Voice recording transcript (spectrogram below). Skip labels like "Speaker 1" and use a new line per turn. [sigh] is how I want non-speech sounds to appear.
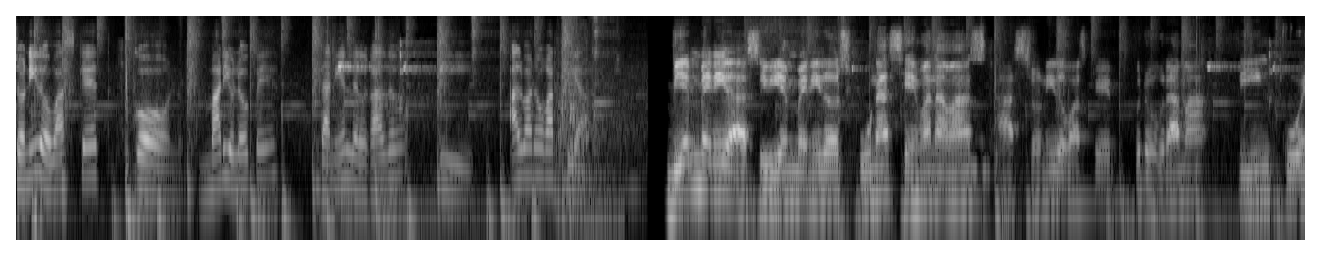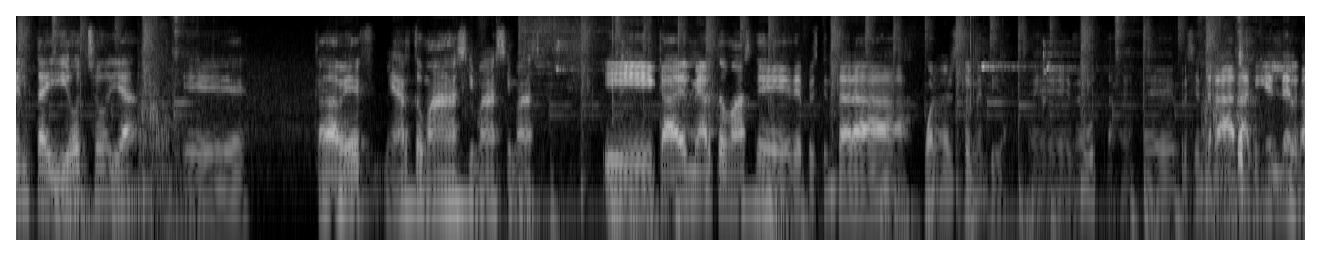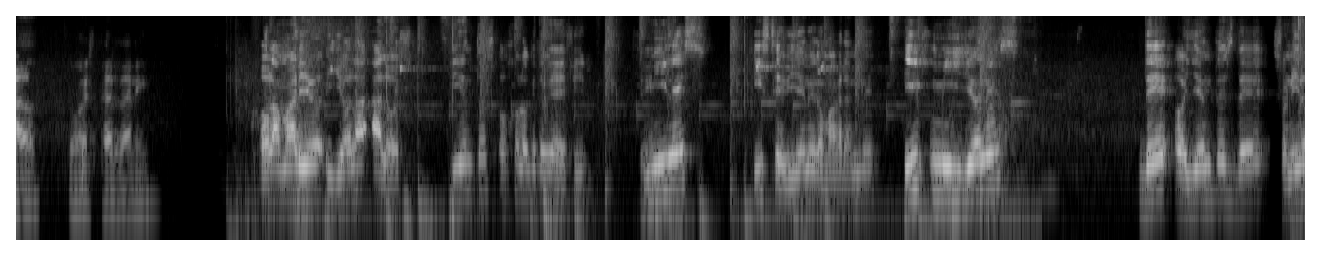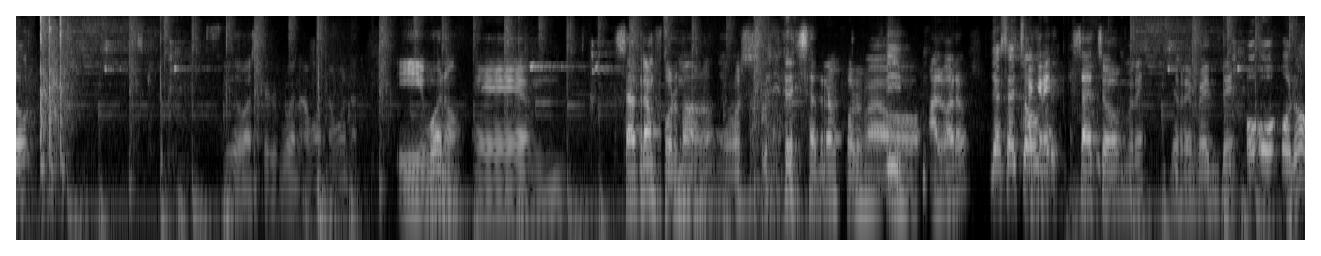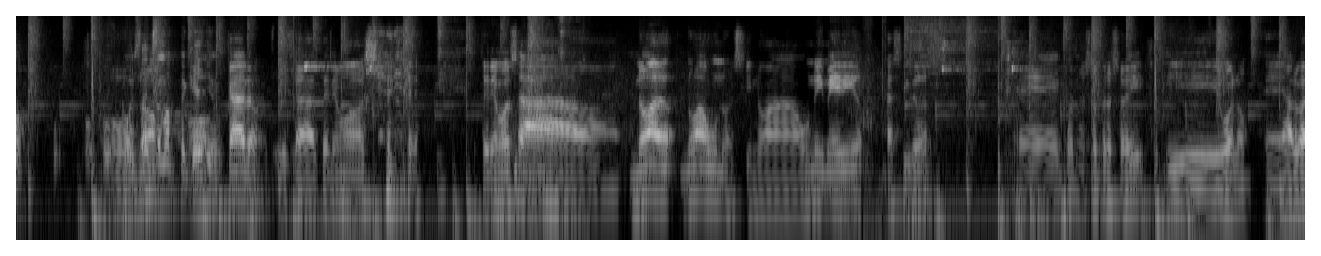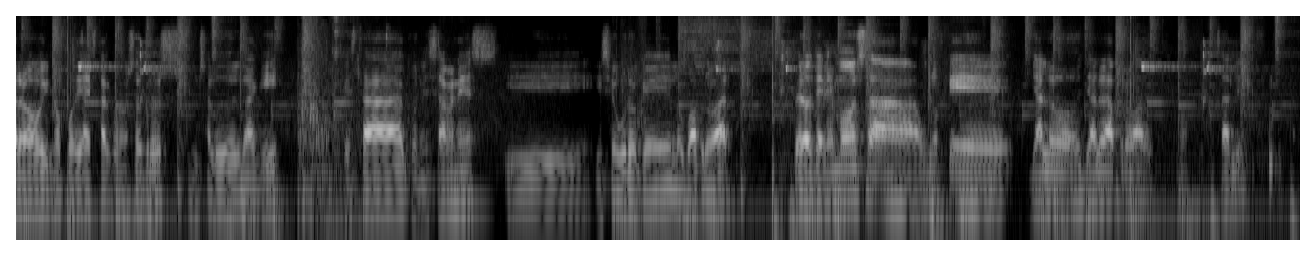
Sonido Básquet con Mario López, Daniel Delgado y Álvaro García.
Bienvenidas y bienvenidos una semana más a Sonido Básquet, programa 58 ya. Eh, cada vez me harto más y más y más. Y cada vez me harto más de, presentar a. Bueno, esto es mentira. Eh, me gusta. Eh, presentar a Daniel Delgado. ¿Cómo estás, Dani?
Hola, Mario. Y hola a los cientos, ojo lo que te voy a decir, miles, y se viene lo más grande, y millones de oyentes de sonido.
Sonido básquet, buena, buena, buena. Y bueno, em, se ha transformado, ¿no? [laughs] se ha transformado Álvaro.
Ya se ha hecho hombre.
Se ha hecho hombre, de repente.
O, no. O, se ha hecho más pequeño.
claro, o sea, tenemos. [laughs] tenemos a no, a no a uno, sino a uno y medio, casi dos, eh, con nosotros hoy. Y bueno, eh, Álvaro hoy no podía estar con nosotros. Un saludo desde aquí, que está con exámenes y, seguro que lo va a probar. Pero tenemos a uno que ya lo, ya lo he aprobado, ¿no, Charlie?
